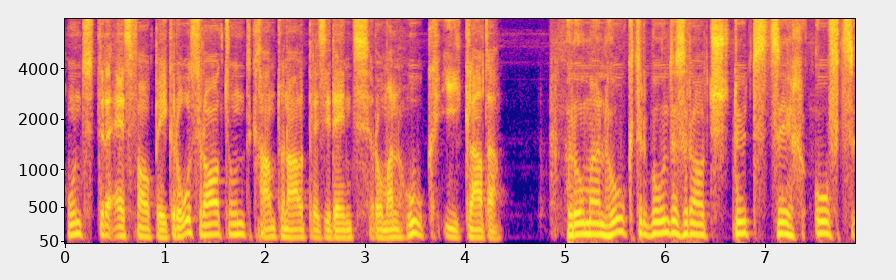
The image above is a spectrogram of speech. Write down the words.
und der SVP-Grossrat und Kantonalpräsident Roman Hug eingeladen. Roman Hug, der Bundesrat, stützt sich auf das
